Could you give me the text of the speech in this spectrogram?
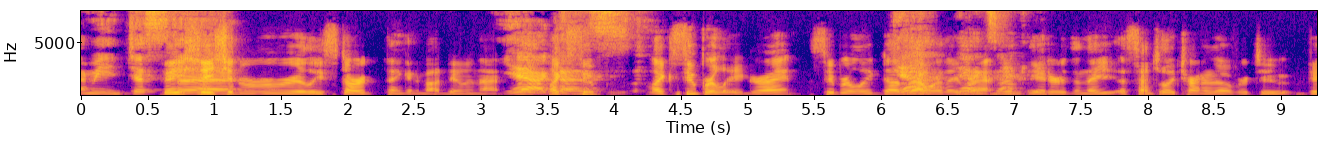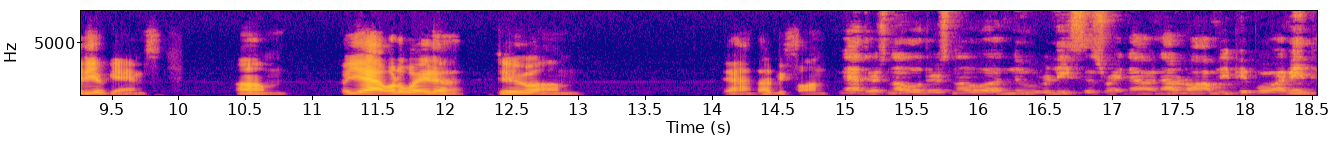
I mean, just they, uh, they should really start thinking about doing that. yeah, Like super, like Super League, right? Super League does Yeah, that where they yeah, rent exactly. movie theaters and they essentially turn it over to video games. Um, but yeah, what a way to do. Um, yeah, that'd be fun. yeah, there's no there's no uh, new releases right now, and I don't know how many people. I mean,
